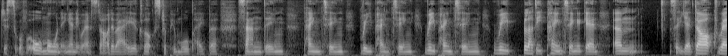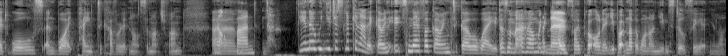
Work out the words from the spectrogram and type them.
just sort of all morning anyway. I started about eight o'clock stripping wallpaper, sanding, painting, repainting, repainting, re bloody painting again. Um, so yeah, dark red walls and white paint to cover it. Not so much fun. Not Um, fun. No. You know, when you're just looking at it going, it's never going to go away. It doesn't matter how many know. coats I put on it. You put another one on, you can still see it. And you're like,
